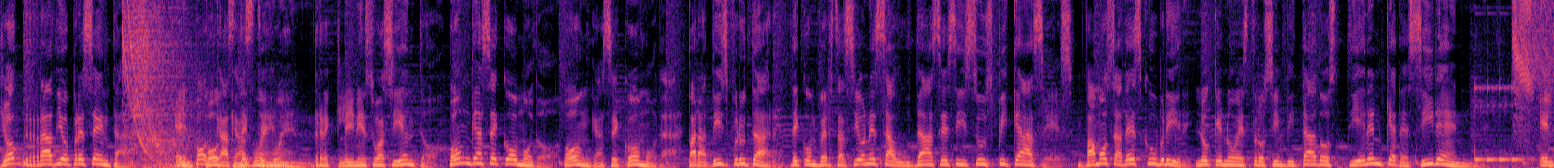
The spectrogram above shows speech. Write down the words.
Jog Radio presenta el podcast, de, Gwen. Recline su asiento, póngase cómodo, póngase cómoda para disfrutar de conversaciones audaces y suspicaces. Vamos a descubrir lo que nuestros invitados tienen que decir en el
